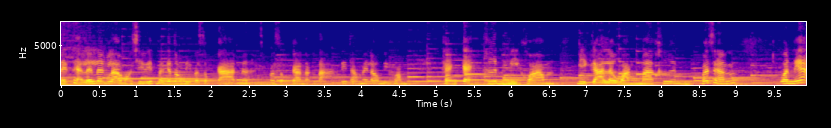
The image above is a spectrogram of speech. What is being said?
ในแต่ละเรื่องราวของชีวิตมันก็ต้องมีประสบการณ์เนอะประสบการณ์ต่างๆ ที่ทำให้เรามีความแข็งแกร่งขึ้น มีความมีการระวังมากขึ้น เพราะฉะนั้นวันเนี้ย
